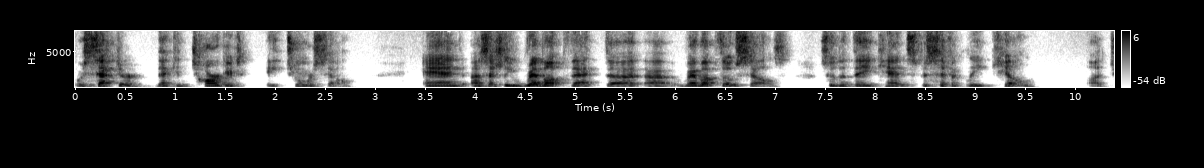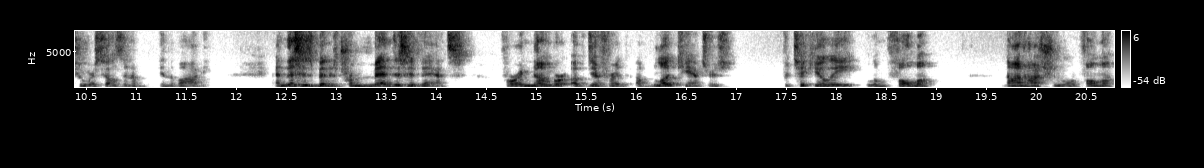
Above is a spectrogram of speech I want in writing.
receptor that can target a tumor cell and essentially rev up that uh, uh, rev up those cells so that they can specifically kill uh, tumor cells in, a, in the body. And this has been a tremendous advance for a number of different uh, blood cancers, particularly lymphoma, non-Hodgkin lymphoma,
